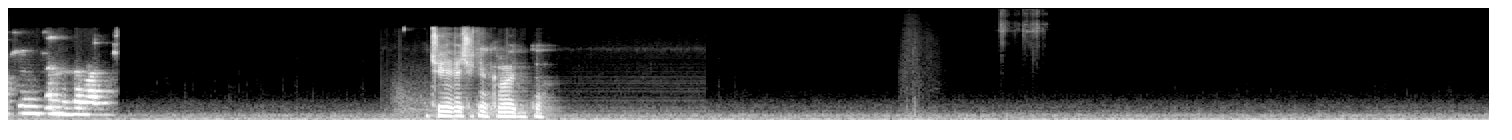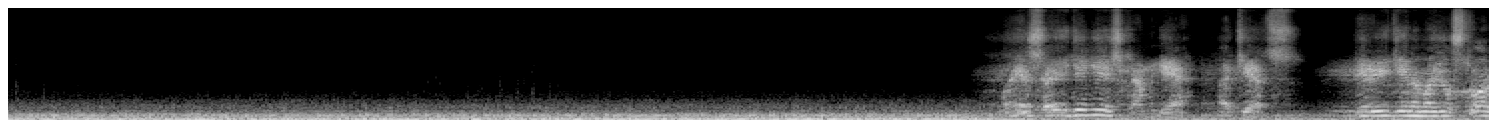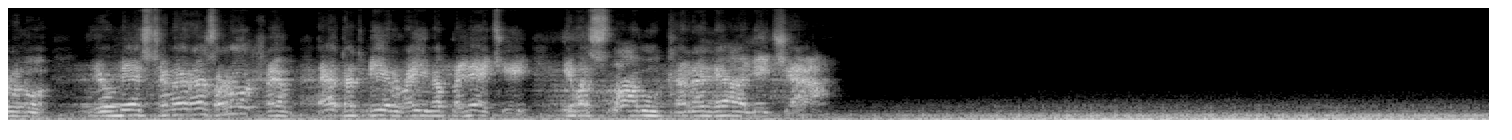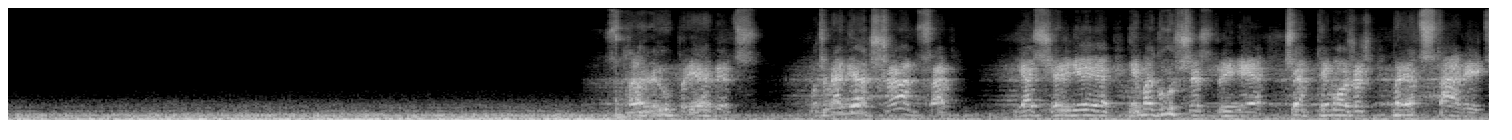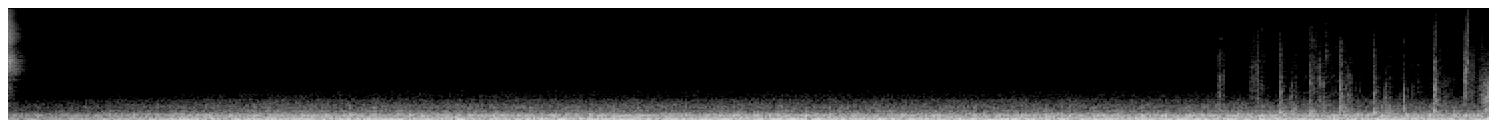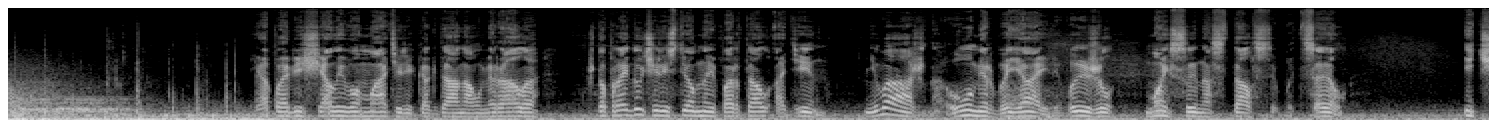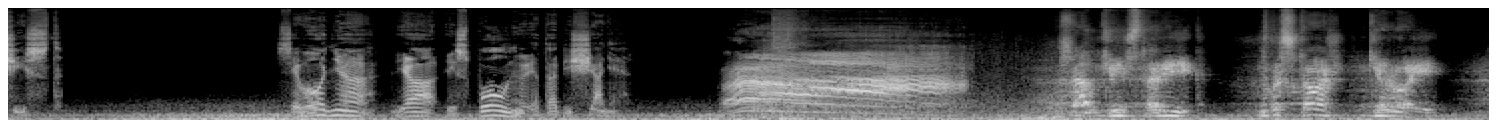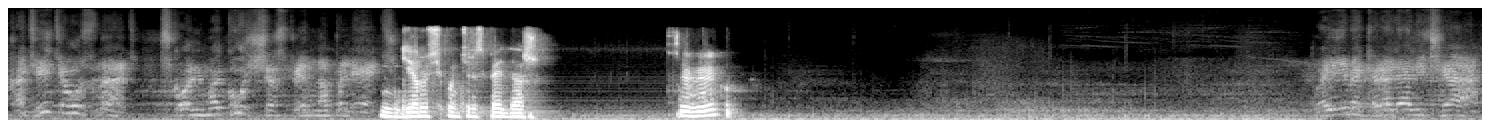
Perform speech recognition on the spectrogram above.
Че я чуть не открываю-то? Присоединись ко мне, отец. Перейди на мою сторону, и вместе мы разрушим этот мир во имя плети и во славу короля Лича. Старый упрямец, у тебя нет шансов. Я сильнее и могущественнее, чем ты можешь представить. Я пообещал его матери, когда она умирала, что пройду через темный портал один. Неважно, умер бы я или выжил, мой сын остался бы цел и чист. Сегодня я исполню это обещание. Жалкий старик. Ну что ж, герои, хотите узнать, сколь могущественно плеть? Геру секунд через пять дашь. Угу. Во имя короля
